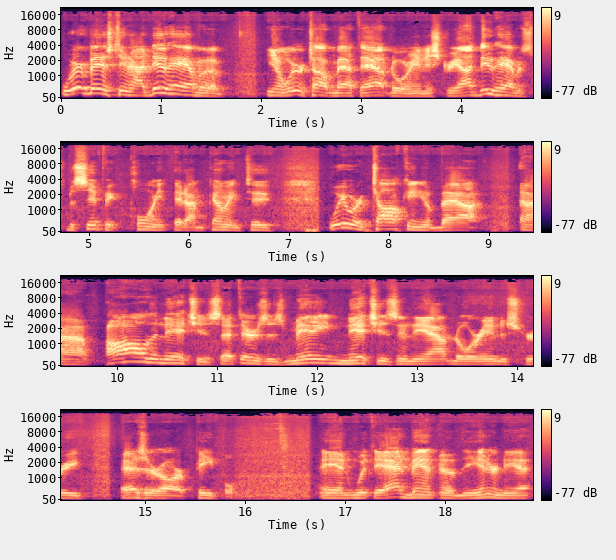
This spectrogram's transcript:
we're visiting. I do have a, you know, we were talking about the outdoor industry. I do have a specific point that I'm coming to. We were talking about uh, all the niches, that there's as many niches in the outdoor industry as there are people. And with the advent of the internet,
